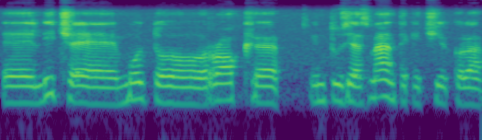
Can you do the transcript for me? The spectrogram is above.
eh, lì c'è molto rock entusiasmante che circola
